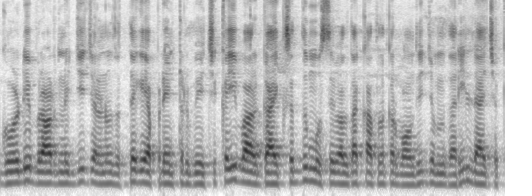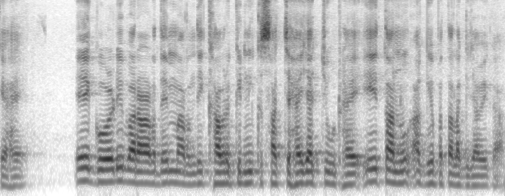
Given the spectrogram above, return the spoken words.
ਗੋਲਡੀ ਬਰਾੜ ਨਿੱਜੀ ਚੈਨਲ ਨੂੰ ਦਿੱਤੇ ਗਏ ਆਪਣੇ ਇੰਟਰਵਿਊ 'ਚ ਕਈ ਵਾਰ ਗਾਇਕ ਸਿੱਧੂ ਮੂਸੇਵਾਲ ਦਾ ਕਤਲ ਕਰਵਾਉਣ ਦੀ ਜ਼ਿੰਮੇਵਾਰੀ ਲੈ ਚੁੱਕਿਆ ਹੈ। ਇਹ ਗੋਲਡੀ ਬਰਾੜ ਦੇ ਮਰਨ ਦੀ ਖਬਰ ਕਿੰਨੀ ਕੁ ਸੱਚ ਹੈ ਜਾਂ ਝੂਠ ਹੈ, ਇਹ ਤੁਹਾਨੂੰ ਅੱਗੇ ਪਤਾ ਲੱਗ ਜਾਵੇਗਾ।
